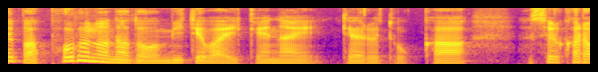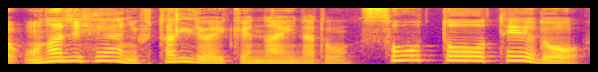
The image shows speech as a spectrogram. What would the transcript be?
えばポルノなどを見てはいけないであるとか、それから同じ部屋に2人ではいけないなど、相当程度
